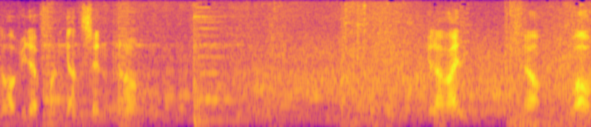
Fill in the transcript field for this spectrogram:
So, wieder von ganz hinten. Ja. Geht da rein? Ja. Wow.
